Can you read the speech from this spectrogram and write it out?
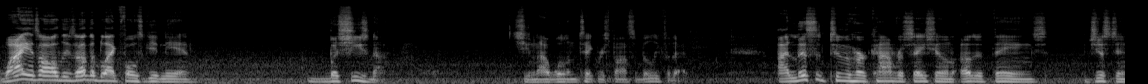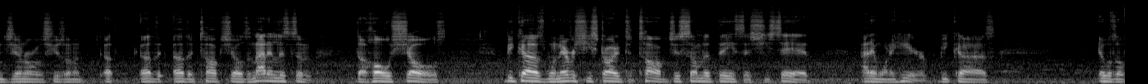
why is all these other black folks getting in, but she's not? She's not willing to take responsibility for that. I listened to her conversation on other things, just in general. She was on a, other other talk shows, and I didn't listen to the whole shows because whenever she started to talk, just some of the things that she said, I didn't want to hear because it was a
